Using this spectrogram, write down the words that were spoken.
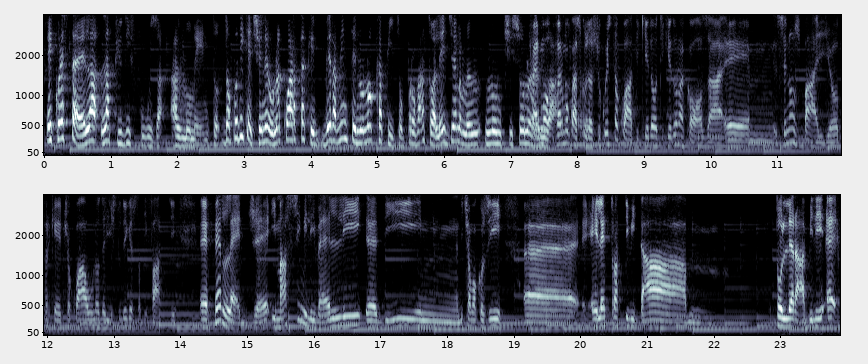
E questa è la, la, più diffusa al momento. Dopodiché ce n'è una quarta che veramente non ho capito. Ho provato a leggerla, ma non ci sono fermo, arrivato. Fermo qua, scusa, su questo qua ti chiedo, ti chiedo una cosa. Eh, se non sbaglio, perché ho qua uno degli studi che sono stati fatti, eh, per legge i massimi livelli eh, di, mm, diciamo così, eh, elettroattività mm, tollerabili è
